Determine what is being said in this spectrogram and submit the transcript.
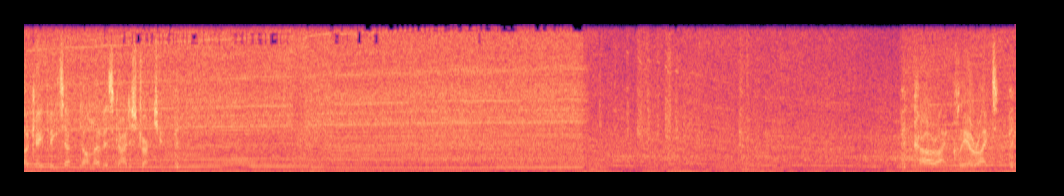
Okay, Peter, don't let this guy distract you. Car right.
